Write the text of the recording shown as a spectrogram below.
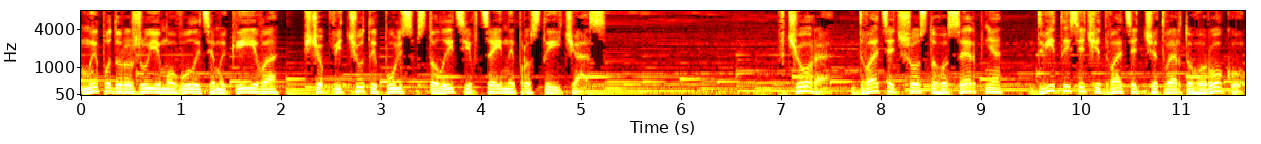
Ми подорожуємо вулицями Києва, щоб відчути пульс столиці в цей непростий час. Вчора, 26 серпня 2024 року,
